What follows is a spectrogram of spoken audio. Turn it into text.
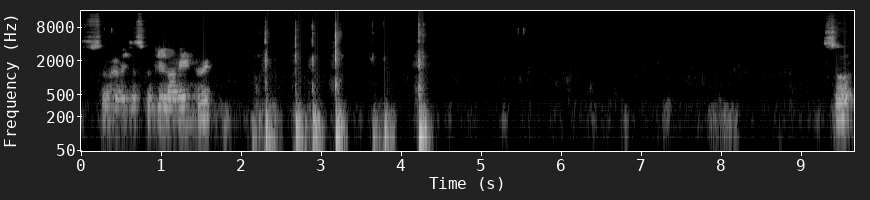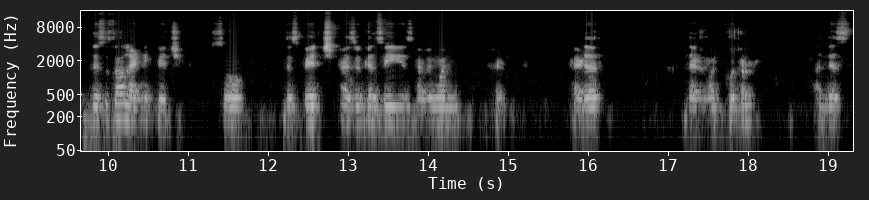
So I will just quickly log into it. So this is our landing page. So this page as you can see is having one header then one footer and this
